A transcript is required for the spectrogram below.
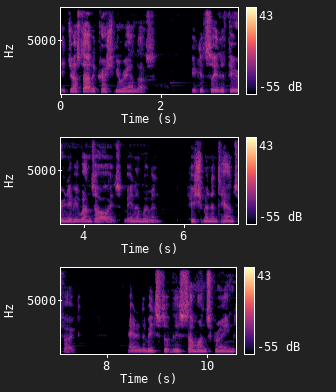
It just started crashing around us. You could see the fear in everyone's eyes, men and women, fishermen and townsfolk. And in the midst of this, someone screamed,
